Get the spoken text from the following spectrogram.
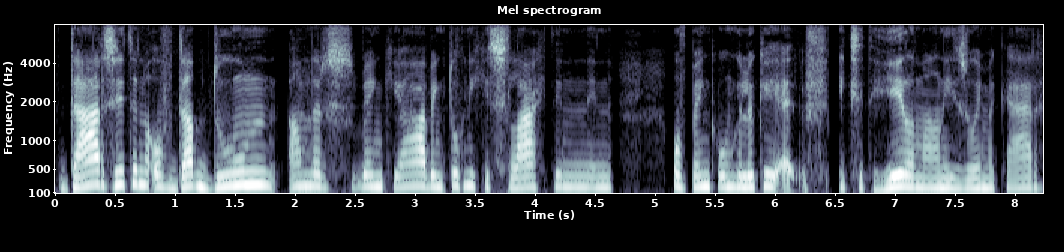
daar zitten of dat doen, anders ben ik, ja, ben ik toch niet geslaagd in, in of ben ik ongelukkig. Eh, Ik zit helemaal niet zo in elkaar,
